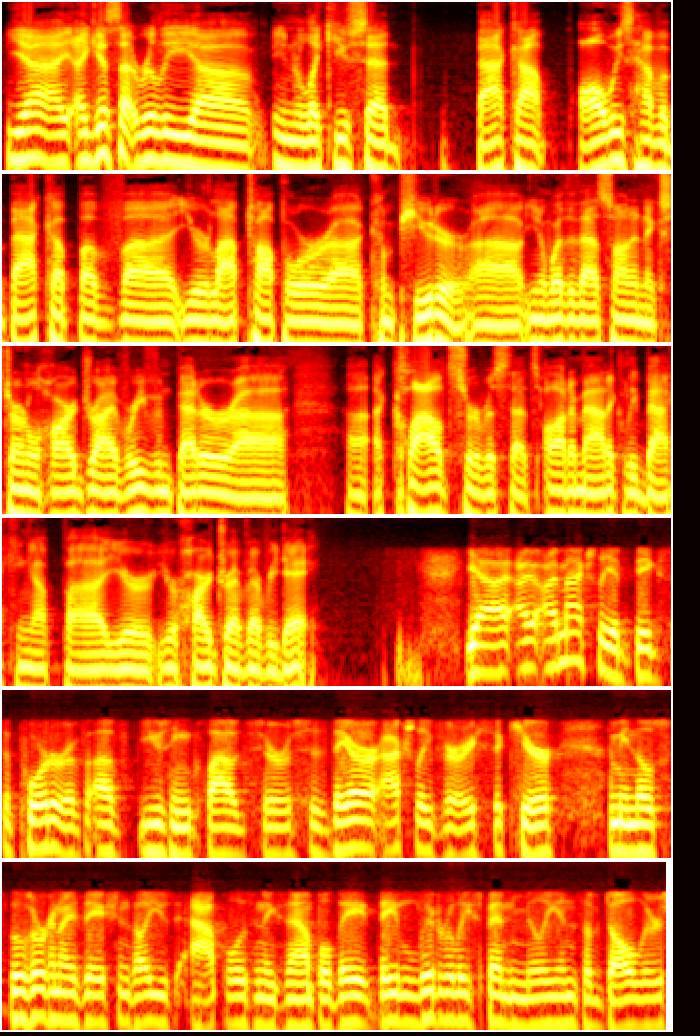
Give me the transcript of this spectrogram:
Yeah, I, I guess that really, uh, you know, like you said, backup always have a backup of uh, your laptop or uh, computer. Uh, you know, whether that's on an external hard drive or even better, uh, uh, a cloud service that's automatically backing up uh, your your hard drive every day. Yeah, I, I'm actually a big supporter of, of using cloud services. They are actually very secure. I mean, those those organizations. I'll use Apple as an example. They they literally spend millions of dollars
